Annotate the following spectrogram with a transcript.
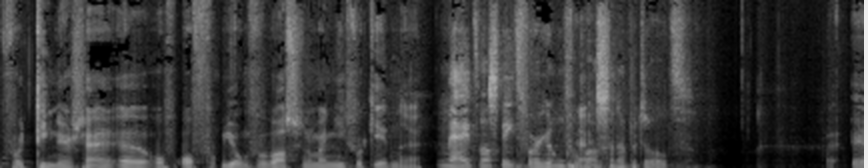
voor tieners hè? eh, of, of jongvolwassenen, maar niet voor kinderen. nee, het was niet voor jongvolwassenen bedoeld. Eh,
